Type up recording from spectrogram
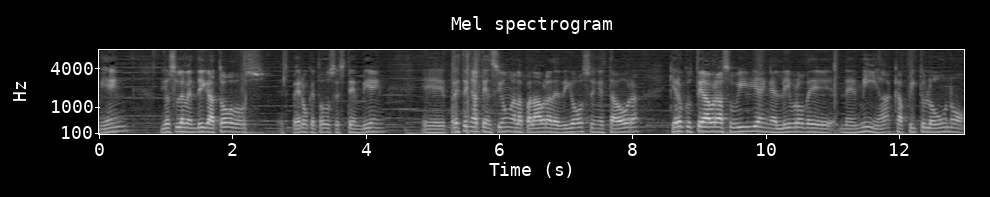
Bien, Dios le bendiga a todos, espero que todos estén bien. Eh, presten atención a la palabra de Dios en esta hora. Quiero que usted abra su Biblia en el libro de Nehemías, capítulo 1,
